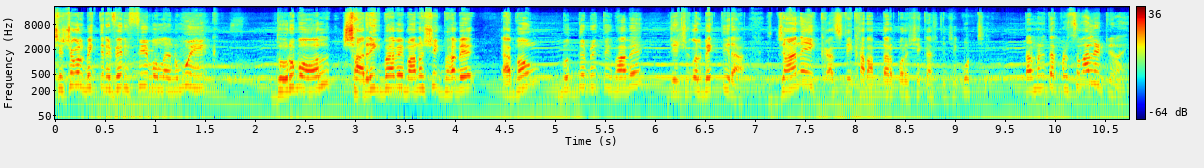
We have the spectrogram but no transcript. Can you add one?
সে সকল ব্যক্তিরা ভেরি ফিবল অ্যান্ড উইক দুর্বল, শারীরিকভাবে, মানসিকভাবে এবং বুদ্ধিবৃত্তিকভাবে যে সকল ব্যক্তিরা জানে এই কাজটি খারাপ, তারপরে সে কাজটি সে করছে। তার মানে তার পার্সোনালিটি নাই।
